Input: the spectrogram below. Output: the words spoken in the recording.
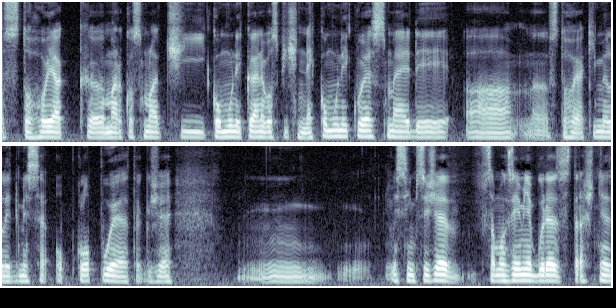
z toho, jak Markos mladší komunikuje nebo spíš nekomunikuje s médií a eh, z toho, jakými lidmi se obklopuje, takže Mm, myslím si, že samozřejmě bude strašně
